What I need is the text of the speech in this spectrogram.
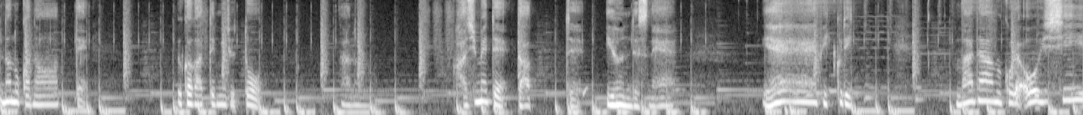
なのかなって伺ってみるとあの初めてだって言うんですね。えー、びっくり。マダムこれ美味し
